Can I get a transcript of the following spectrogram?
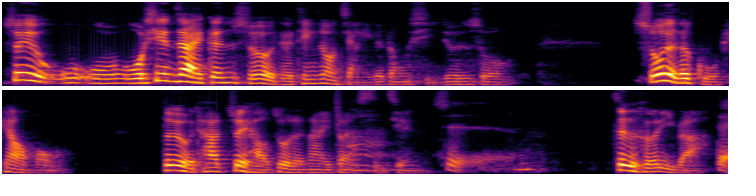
所以我我我现在跟所有的听众讲一个东西，就是说所有的股票哦。都有它最好做的那一段时间，哦、是这个合理吧？对，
